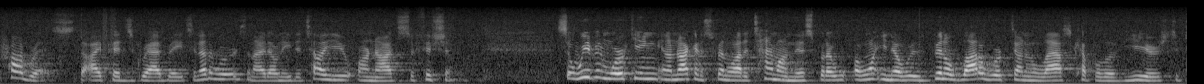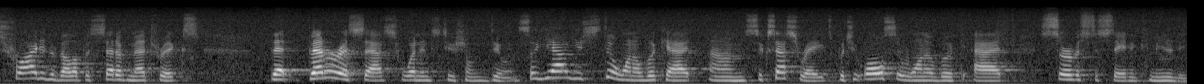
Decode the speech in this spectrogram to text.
progress. The IPEDS grad rates, in other words, and I don't need to tell you, are not sufficient. So we've been working, and I'm not going to spend a lot of time on this, but I, I, want you to know there's been a lot of work done in the last couple of years to try to develop a set of metrics that better assess what institutions are doing. So yeah, you still want to look at um, success rates, but you also want to look at service to state and community.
